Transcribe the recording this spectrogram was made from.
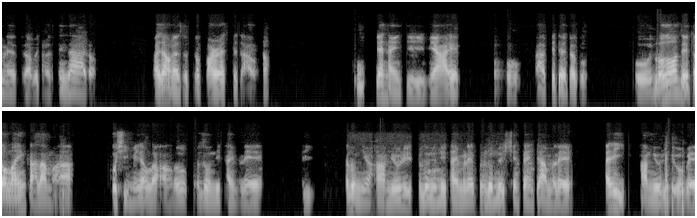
မလဲဆိုတာပဲကျွန်တော်စဉ်းစားရတော့ဘာကြောင့်လဲဆိုတော့ virus ဖြစ်တာပေါ့နော်ခုပြက်နိုင်ကြီးများတဲ့ဟိုအာဖြစ်တဲ့အတွက်ကိုဟိုလောလောဆယ် online ကာလမှာကိုရှိမရောက်လာအောင်လို့ဘယ်လိုနေထိုင်မလဲဒီအဲ့လိုမျိုးဟာမျိုးတွေဘယ်လိုမျိုးနေထိုင်မလဲဘယ်လိုမျိုးရှင်သန်ကြမလဲ အဲ့ဒီဟာမျိုးတွေကိုပဲ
